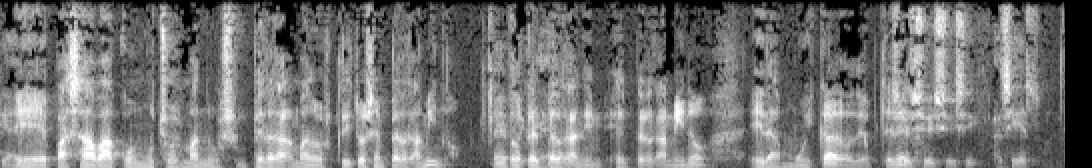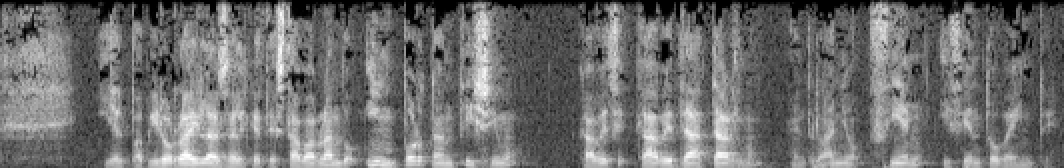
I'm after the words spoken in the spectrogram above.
eh, pasaba con muchos manuscritos en pergamino, porque el, el pergamino era muy caro de obtener. Sí, sí, sí, así es. Y el papiro Railas del que te estaba hablando, importantísimo, cabe, cabe datarlo entre el año 100 y 120.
